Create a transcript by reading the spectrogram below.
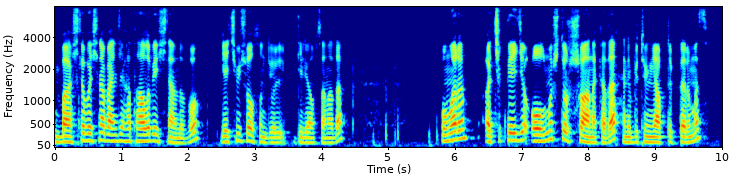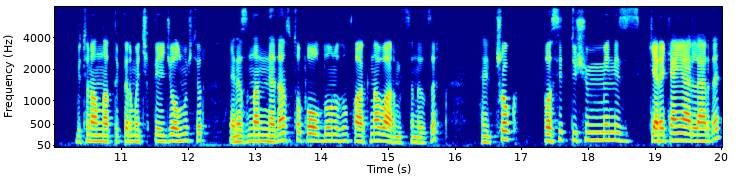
başlı başına bence hatalı bir işlemdi bu. Geçmiş olsun diyor, diliyorum sana da. Umarım açıklayıcı olmuştur şu ana kadar. Hani bütün yaptıklarımız. Bütün anlattıklarım açıklayıcı olmuştur. En azından neden stop olduğunuzun farkına varmışsınızdır. Hani çok basit düşünmeniz gereken yerlerde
